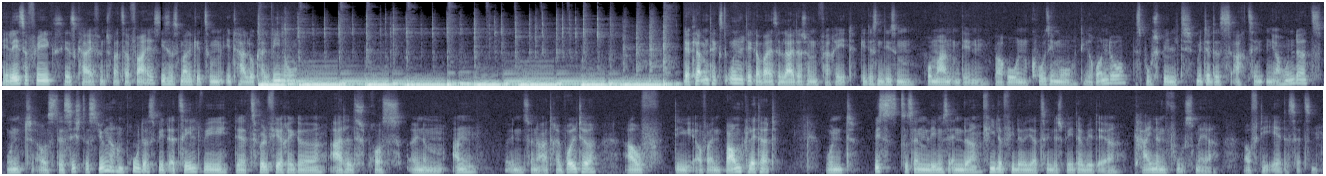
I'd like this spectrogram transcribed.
Hey Lesefreaks, hier ist Kai von Schwarz auf Weiß. Dieses Mal geht es um Italo Calvino. Der Klappentext unnötigerweise leider schon verrät, geht es in diesem Roman um den Baron Cosimo di Rondo. Das Buch spielt Mitte des 18. Jahrhunderts und aus der Sicht des jüngeren Bruders wird erzählt, wie der zwölfjährige Adelsspross einem An in so einer Art Revolte auf, die, auf einen Baum klettert und bis zu seinem Lebensende, viele, viele Jahrzehnte später, wird er keinen Fuß mehr auf die Erde setzen.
